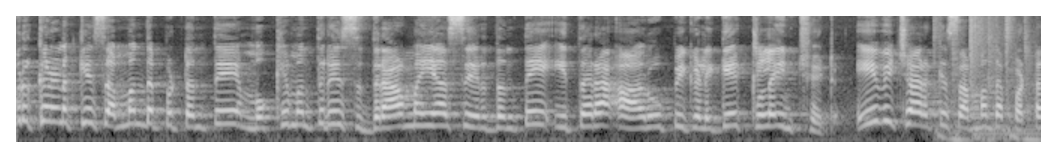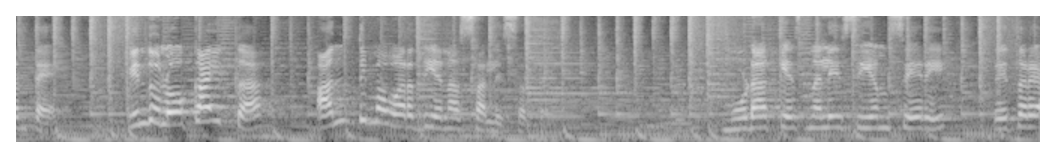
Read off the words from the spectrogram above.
ಪ್ರಕರಣಕ್ಕೆ ಸಂಬಂಧಪಟ್ಟಂತೆ ಮುಖ್ಯಮಂತ್ರಿ ಸಿದ್ದರಾಮಯ್ಯ ಸೇರಿದಂತೆ ಇತರ ಆರೋಪಿಗಳಿಗೆ ಕ್ಲೈನ್ ಚಿಟ್. ಈ ವಿಚಾರಕ್ಕೆ ಸಂಬಂಧಪಟ್ಟಂತೆ ಇಂದು ಲೋಕಾಯುಕ್ತ ಅಂತಿಮ ವರದಿಯನ್ನ ಸಲ್ಲಿಸುತ್ತೆ. ಮೂಡಾ ಕೇಸ್ನಲ್ಲಿ ಸಿಎಂ ಸೇರಿ ಇತರೆ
